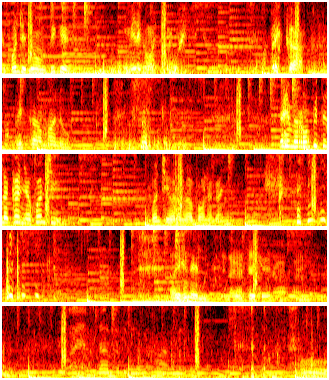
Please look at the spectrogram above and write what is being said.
El Juanchi tuvo un pique y mire cómo está. Pesca, pesca a mano. ¡Eh! Me rompiste la caña, Juanchi. Juanchi ahora me va a pagar una caña. Ahí en el, el peje. Oh.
